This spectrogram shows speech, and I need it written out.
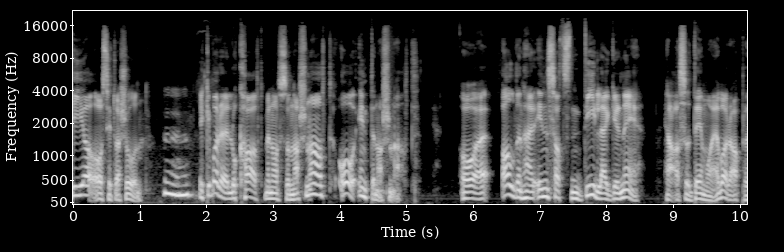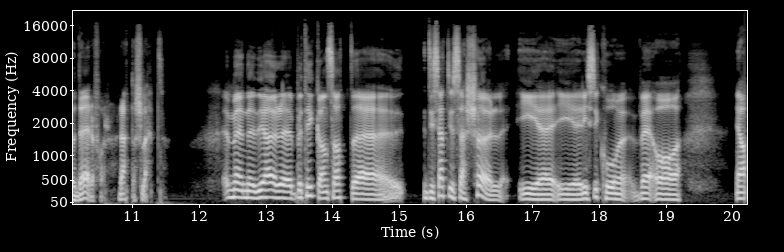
tida og situasjonen. Ikke bare lokalt, men også nasjonalt og internasjonalt. Og eh, all denne innsatsen de legger ned, ja, altså, det må jeg bare applaudere for, rett og slett. Men eh, de her butikkene butikkansatte, eh, de setter jo seg sjøl i, i risiko ved å ja,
